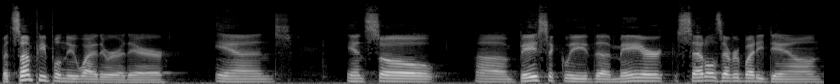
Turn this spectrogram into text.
but some people knew why they were there. And, and so um, basically the mayor settles everybody down.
